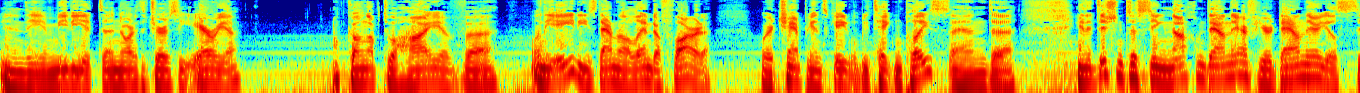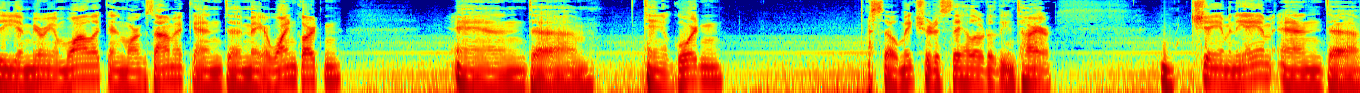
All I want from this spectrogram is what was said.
in the immediate uh, North Jersey area, going up to a high of uh, well, in the 80s down in Orlando, Florida, where Champions Gate will be taking place. And uh, in addition to seeing Nachum down there, if you're down there, you'll see uh, Miriam Wallach and Mark Zamek and uh, Meir Weingarten and um, Daniel Gordon. So make sure to say hello to the entire JM in the AM and uh,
